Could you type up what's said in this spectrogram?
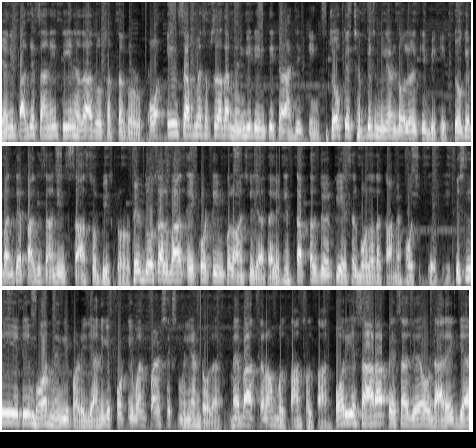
यानी पाकिस्तानी तीन करोड़ रुपए। और इन सब में सबसे ज़्यादा महँगी टीम थी कराची किंग्स जो की छब्बीस मिलियन डॉलर की बिकी जो की बनते पाकिस्तानी सात सौ बीस करोड़ फिर दो साल बाद एक और टीम को लॉन्च किया जाता है, लेकिन तब तक जो है पीएसएल बहुत ज़्यादा कामयाब हो चुकी होती है। इसलिए ये टीम बहुत महँगी पड़ी, यानी कि 41.6 मिलियन डॉलर मैं बात कर रहा हूँ मुल्तान सुल्तान। और ये सारा पैसा जो है वो डायरेक्ट गया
